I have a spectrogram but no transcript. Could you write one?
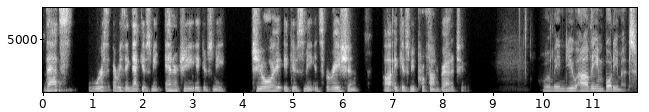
that's worth everything. That gives me energy. It gives me joy. It gives me inspiration. Uh, it gives me profound gratitude. Well, Lynne, you are the embodiment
